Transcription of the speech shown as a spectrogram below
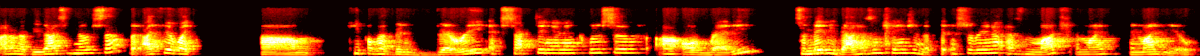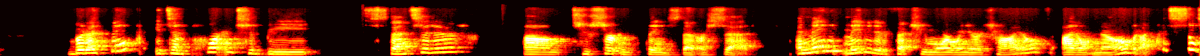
I don't know if you guys have noticed that, but I feel like um, people have been very accepting and inclusive uh, already. So maybe that hasn't changed in the fitness arena as much in my in my view. But I think it's important to be sensitive um, to certain things that are said. And maybe maybe it affects you more when you're a child. I don't know, but I, I still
